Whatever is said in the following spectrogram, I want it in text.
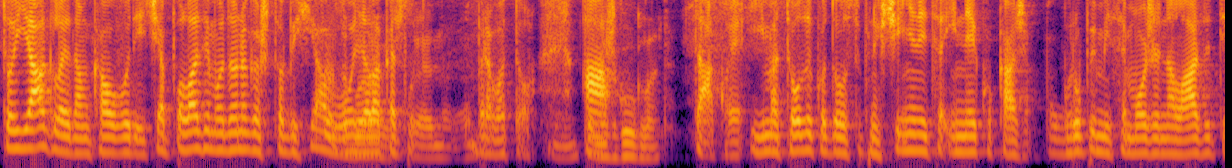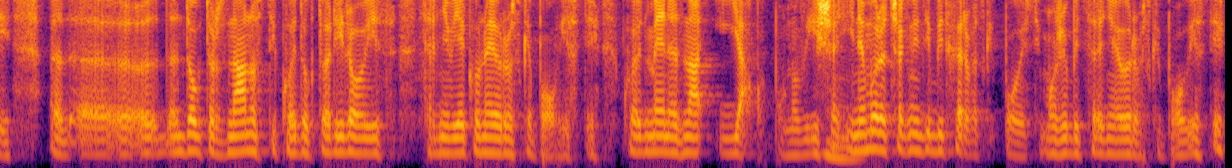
to ja gledam kao vodič. Ja polazim od onoga što bih ja voljela kad... da. Upravo to. To A- možeš googlat. Tako je, ima toliko dostupnih činjenica i neko kaže, u grupi mi se može nalaziti e, e, doktor znanosti koji je doktorirao iz srednjevjekovne europske povijesti, koji od mene zna jako puno više i ne mora čak niti biti hrvatske povijesti, može biti srednjoeuropske povijesti.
